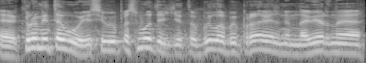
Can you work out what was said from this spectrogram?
Э, кроме того, если вы посмотрите, то было бы правильным, наверное,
